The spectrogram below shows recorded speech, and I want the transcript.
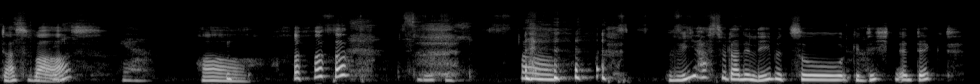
Das war's? Ja. Ah. das liebe ich. Ah. Wie hast du deine Liebe zu Gedichten entdeckt?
